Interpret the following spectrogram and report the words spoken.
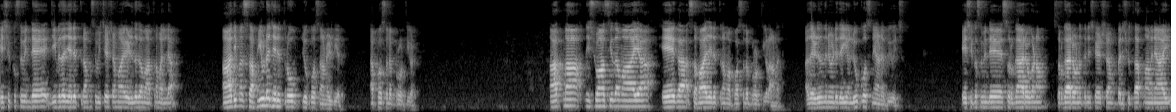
യേശുക്രിസ്തുവിന്റെ ജീവിത ചരിത്രം സുവിശേഷമായി എഴുതുക മാത്രമല്ല ആദിമ സഭയുടെ ചരിത്രവും ലൂക്കോസ് ആണ് എഴുതിയത് അപ്പോസ്തല പ്രവൃത്തികൾ. ആത്മനിശ്വാസിതമായ ഏക സഭാചരിത്രം അപ്പോസ്തല പ്രവൃത്തികളാണ്. അത് എഴുതുന്നതിന് വേണ്ടി ദൈവം ലൂക്കോസിനെയാണ് ഉപയോഗിച്ചത്. യേശുക്രിസ്തുവിന്റെ സ്വർഗാരോഹണം സ്വർഗാരോഹണത്തിന് ശേഷം പരിശുദ്ധാത്മാവിനായി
